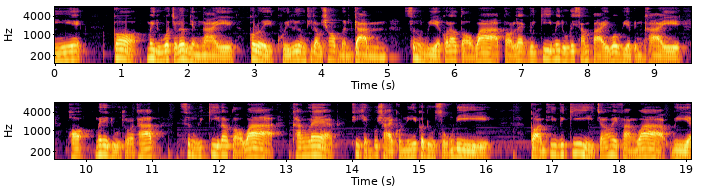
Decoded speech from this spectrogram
นี้ ก็ไม่รู้ว่าจะเริ่มยังไง ก็เลยคุยเรื่องที่เราชอบเหมือนกัน ซึ่งเวียก็เล่าต่อว่าตอนแรกวิกกี้ไม่รู้ด้วยซ้ำไปว่าเวียเป็นใคร เพราะไม่ได้ดูโทรทัศน์ ซึ่งวิกกี้เล่าต่อว่าครั้งแรกที่เห็นผู้ชายคนนี้ก็ดูสูงดี ก่อนที่วิกกี้จะเล่าให้ฟังว่าเวีย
